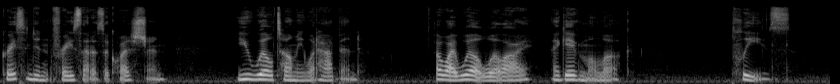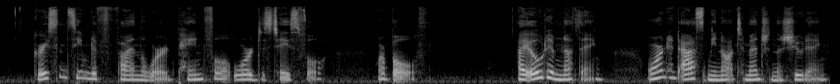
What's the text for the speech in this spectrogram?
Grayson didn't phrase that as a question. You will tell me what happened. Oh, I will, will I? I gave him a look. Please. Grayson seemed to find the word painful or distasteful, or both. I owed him nothing. Oren had asked me not to mention the shooting.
